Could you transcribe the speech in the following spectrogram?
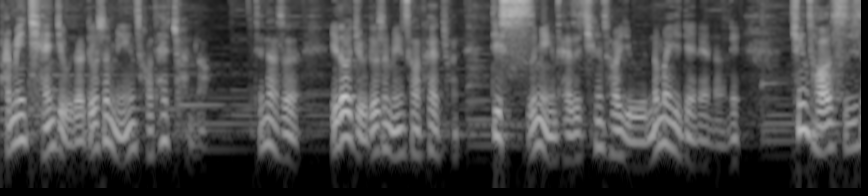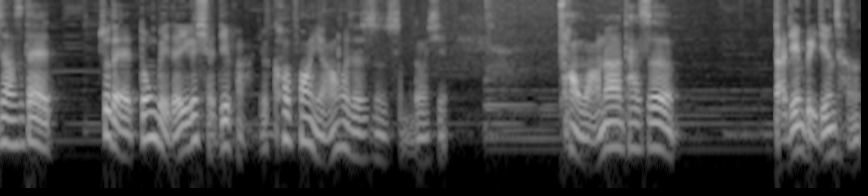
排名前九的都是明朝太蠢了，真的是一到九都是明朝太蠢，第十名才是清朝有那么一点点能力。清朝实际上是在住在东北的一个小地方，就靠放羊或者是什么东西。闯王呢，他是打进北京城。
